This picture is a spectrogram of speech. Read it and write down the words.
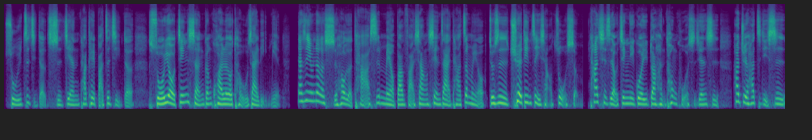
属于自己的时间，他可以把自己的所有精神跟快乐都投入在里面。但是因为那个时候的他是没有办法像现在他这么有，就是确定自己想要做什么。他其实有经历过一段很痛苦的时间，是他觉得他自己是。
